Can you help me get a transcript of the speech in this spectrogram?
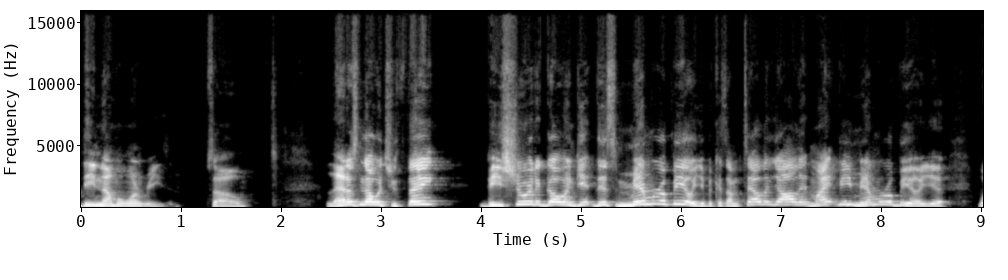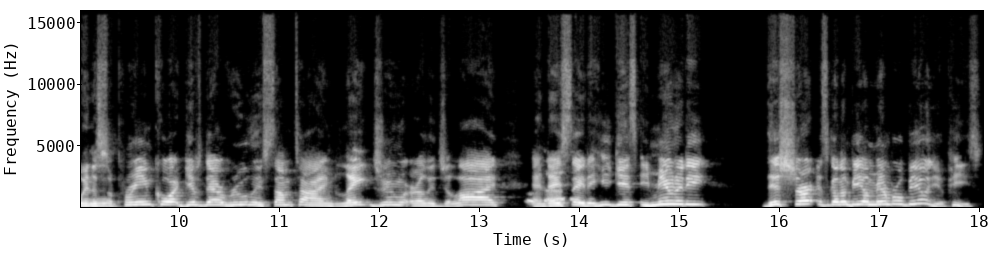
the number one reason. So let us know what you think. Be sure to go and get this memorabilia because I'm telling y'all it might be memorabilia when the mm-hmm. Supreme Court gives their ruling sometime late June, early July, oh, and they say that he gets immunity. This shirt is going to be a memorabilia piece.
